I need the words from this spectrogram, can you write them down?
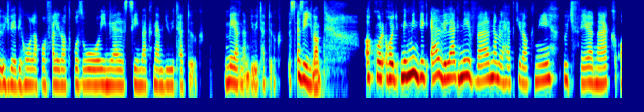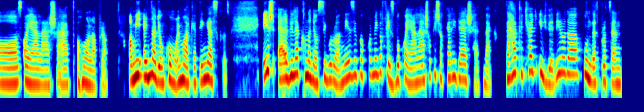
ügyvédi honlapon feliratkozó e-mail címek nem gyűjthetők. Miért nem gyűjthetők? Ez, ez így van. Akkor, hogy még mindig elvileg névvel nem lehet kirakni ügyfélnek az ajánlását a honlapra ami egy nagyon komoly marketing eszköz. És elvileg, ha nagyon szigorúan nézzük, akkor még a Facebook ajánlások is akár ide eshetnek. Tehát, hogyha egy ügyvédiroda 100%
